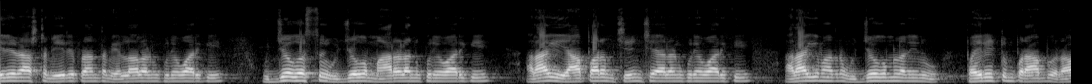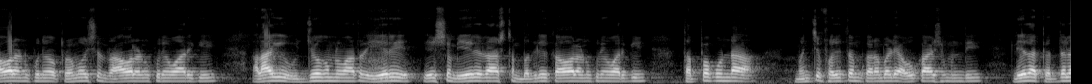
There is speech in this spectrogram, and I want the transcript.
ఏరే రాష్ట్రం ఏరే ప్రాంతం వెళ్ళాలనుకునే వారికి ఉద్యోగస్తులు ఉద్యోగం మారాలనుకునే వారికి అలాగే వ్యాపారం చేంజ్ చేయాలనుకునే వారికి అలాగే మాత్రం ఉద్యోగంలో నేను పైరెట్టింపు రా రావాలనుకునే ప్రమోషన్ రావాలనుకునే వారికి అలాగే ఉద్యోగంలో మాత్రం ఏరే దేశం ఏరే రాష్ట్రం బదిలీ కావాలనుకునే వారికి తప్పకుండా మంచి ఫలితం కనబడే అవకాశం ఉంది. లేదా పెద్దల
